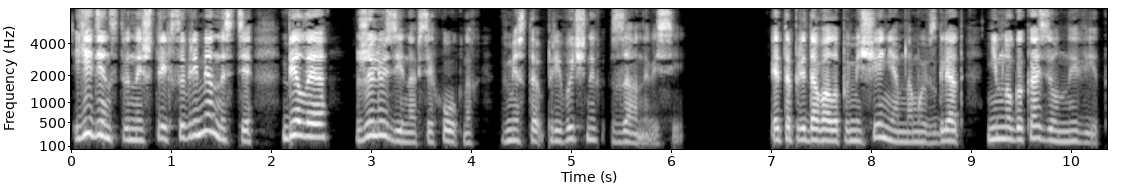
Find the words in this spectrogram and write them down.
Единственный штрих современности — белые жалюзи на всех окнах, вместо привычных занавесей. Это придавало помещениям, на мой взгляд, немного казенный вид.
